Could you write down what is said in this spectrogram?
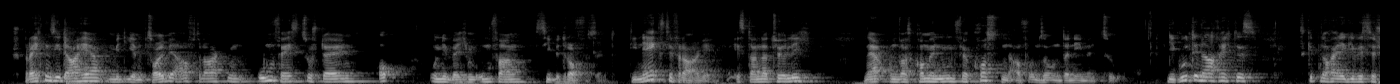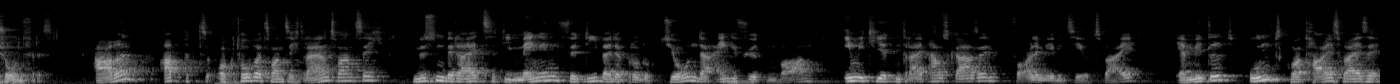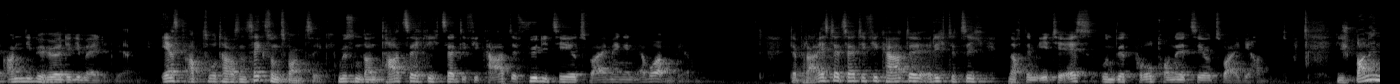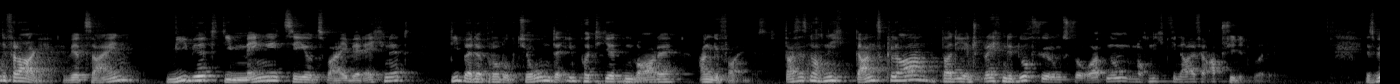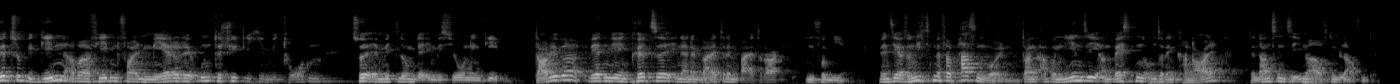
Sprechen Sie daher mit Ihrem Zollbeauftragten, um festzustellen, ob und in welchem Umfang Sie betroffen sind. Die nächste Frage ist dann natürlich, ja, und was kommen nun für Kosten auf unser Unternehmen zu? Die gute Nachricht ist, es gibt noch eine gewisse Schonfrist. Aber ab Oktober 2023 müssen bereits die Mengen für die bei der Produktion der eingeführten Waren emittierten Treibhausgase, vor allem eben CO2, ermittelt und quartalsweise an die Behörde gemeldet werden. Erst ab 2026 müssen dann tatsächlich Zertifikate für die CO2-Mengen erworben werden. Der Preis der Zertifikate richtet sich nach dem ETS und wird pro Tonne CO2 gehandelt. Die spannende Frage wird sein, wie wird die Menge CO2 berechnet, die bei der Produktion der importierten Ware angefallen ist. Das ist noch nicht ganz klar, da die entsprechende Durchführungsverordnung noch nicht final verabschiedet wurde. Es wird zu Beginn aber auf jeden Fall mehrere unterschiedliche Methoden zur Ermittlung der Emissionen geben. Darüber werden wir in Kürze in einem weiteren Beitrag informieren. Wenn Sie also nichts mehr verpassen wollen, dann abonnieren Sie am besten unseren Kanal, denn dann sind Sie immer auf dem Laufenden.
